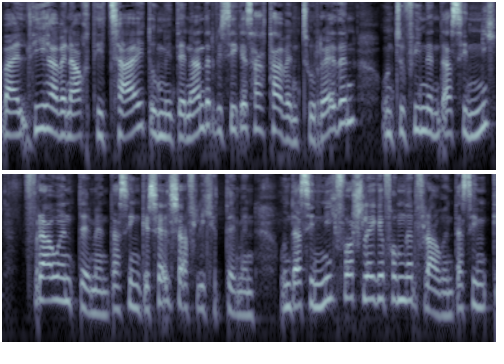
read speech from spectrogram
weil die haben auch die Zeit, um miteinander, wie Sie gesagt haben, zu reden und zu finden, das sind nicht Frauenthemen, das sind gesellschaftliche Themen und das sind nicht Vorschläge von den Frauen, das sind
